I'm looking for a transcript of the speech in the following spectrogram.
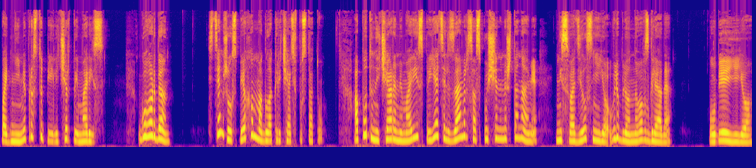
Под ними проступили черты Марис. «Гордон!» С тем же успехом могла кричать в пустоту. Опутанный чарами Марис, приятель замер со спущенными штанами — не сводил с нее влюбленного взгляда. «Убей ее!»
